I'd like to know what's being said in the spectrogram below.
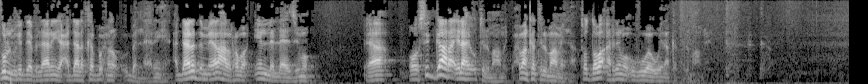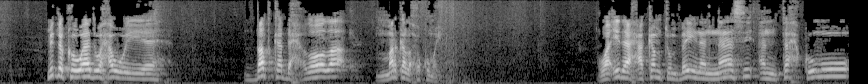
dulmiga dee ballaaran yahay cadaalad ka buxuna u ballaaran yahay. Cadaaladda meelaha la rabo in la laazimo ya oo si gaara ilaahay u tilmaamay. Waxbaan ka tilmaamayna toddoba arrimo ugu waaweynaan ka tilmaamay midda koowaad waxa weeye dadka dhexdooda marka la xukumayo wa إida xakamtum bayna الnaasi an taxkumuu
